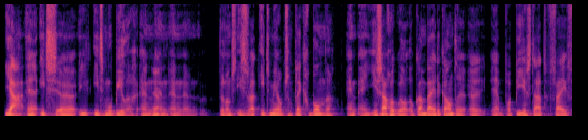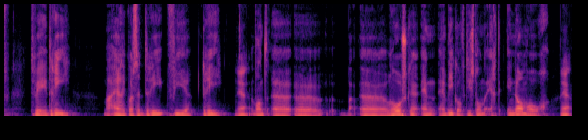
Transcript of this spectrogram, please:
Ja, iets, iets mobieler. En, Ja. en, en, en Willems is wat, iets meer op zijn plek gebonden. En, en je zag ook wel, ook aan beide kanten. op papier staat 5-2-3. Maar eigenlijk was het 3-4-3. Ja. Want eh, Rooske en, en Wiekhoff die stonden echt enorm hoog. Ja.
